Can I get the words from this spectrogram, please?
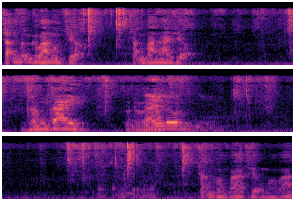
Chặn vẫn cứ bán một triệu. Chặn bán 2 triệu. Tay. Từ từ này nhá. luôn. Chặn còn 3 triệu mở bát.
